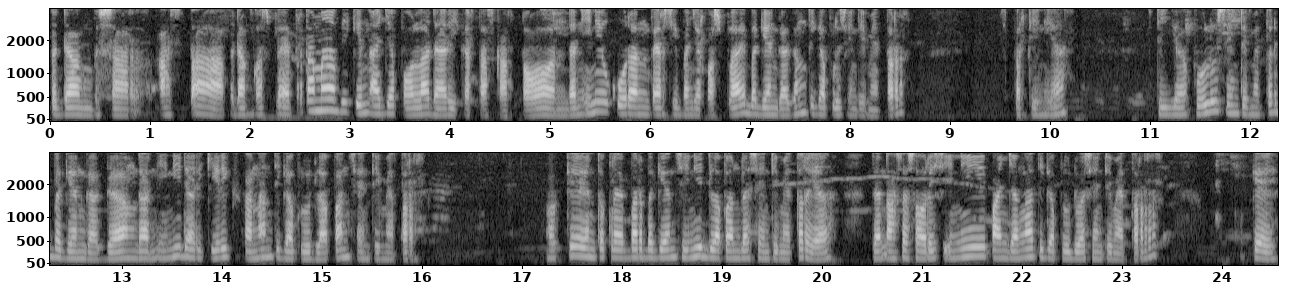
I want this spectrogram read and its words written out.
pedang besar Asta, pedang cosplay. Pertama bikin aja pola dari kertas karton dan ini ukuran versi Banjar cosplay bagian gagang 30 cm. Seperti ini ya. 30 cm bagian gagang dan ini dari kiri ke kanan 38 cm. Oke, untuk lebar bagian sini 18 cm ya. Dan aksesoris ini panjangnya 32 cm. Oke,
